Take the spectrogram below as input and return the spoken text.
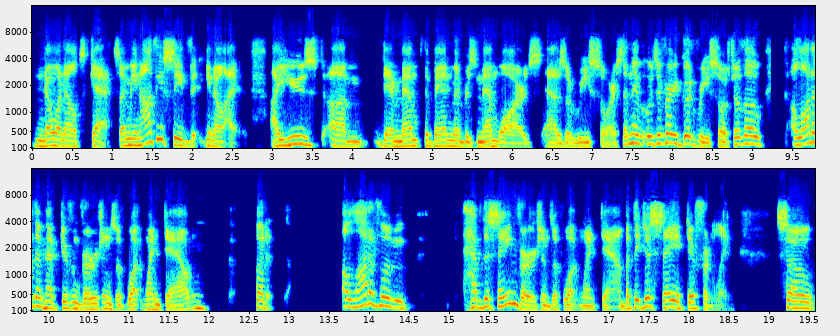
no one else gets. I mean, obviously, you know, I I used um, their mem- the band members' memoirs as a resource, and it was a very good resource. Although a lot of them have different versions of what went down, but a lot of them have the same versions of what went down, but they just say it differently. So,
